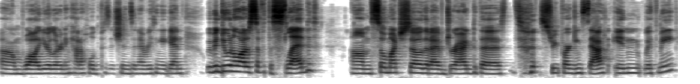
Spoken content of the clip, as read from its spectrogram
um, while you're learning how to hold positions and everything again. We've been doing a lot of stuff with the sled, um, so much so that I've dragged the street parking staff in with me.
